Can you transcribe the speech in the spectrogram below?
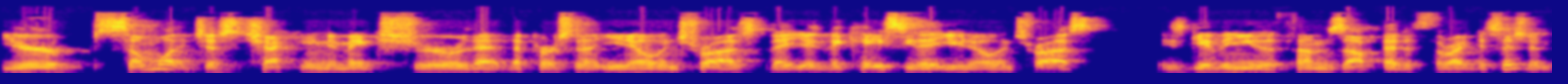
you're somewhat just checking to make sure that the person that you know and trust, that you're the Casey that you know and trust, is giving you the thumbs up that it's the right decision.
